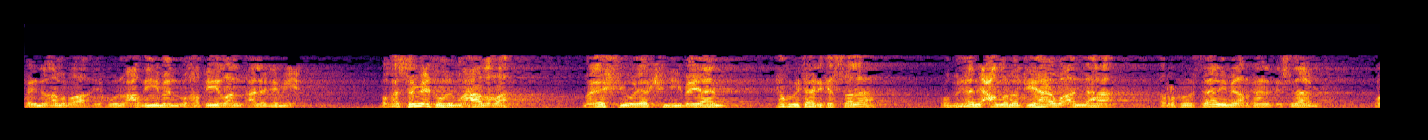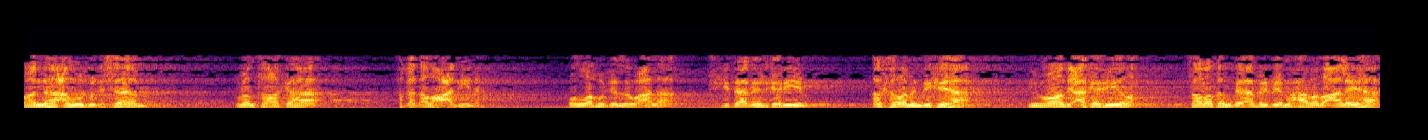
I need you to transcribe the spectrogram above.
فإن الأمر يكون عظيما وخطيرا على الجميع. وقد سمعتم في المحاضرة ما يشفي ويكفي في بيان حكم تارك الصلاة وبيان عظمتها وأنها الركن الثاني من أركان الإسلام وأنها عمود الإسلام ومن تركها فقد أضاع دينه والله جل وعلا في كتابه الكريم أكثر من ذكرها في مواضع كثيرة تارة بالأمر بالمحافظة عليها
